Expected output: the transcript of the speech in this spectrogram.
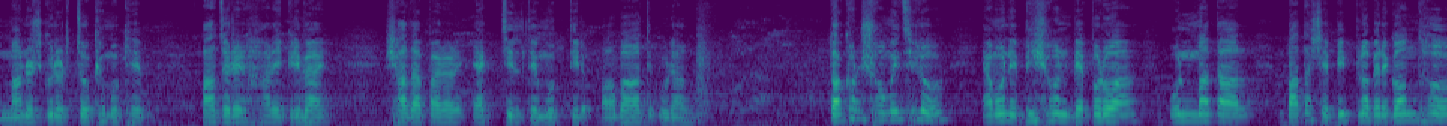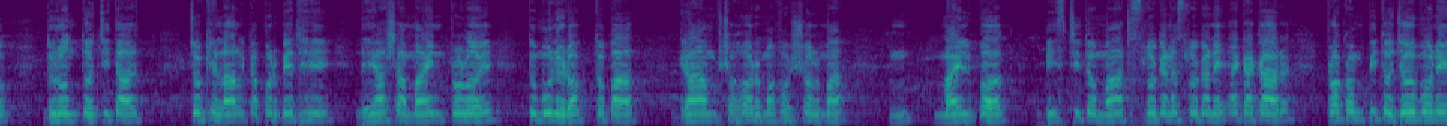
মানুষগুলোর চোখে মুখে পাজরের হাড়ে গ্রীবায় সাদা পাড়ার এক চিলতে মুক্তির অবাধ উড়াল। তখন সময় ছিল এমনই ভীষণ বেপরোয়া, উন্মাতাল, বাতাসে বিপ্লবের গন্ধ, দুরন্ত চিতার চোখে লাল কাপড় বেঁধে ধেয়ে আসা মাইন প্রলয়, তুমুল রক্তপাত, গ্রাম, শহর, মফস্বল মাইলপথ, বিস্তৃত মাঠ, স্লোগানে স্লোগানে একাকার, প্রকম্পিত যৌবনে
